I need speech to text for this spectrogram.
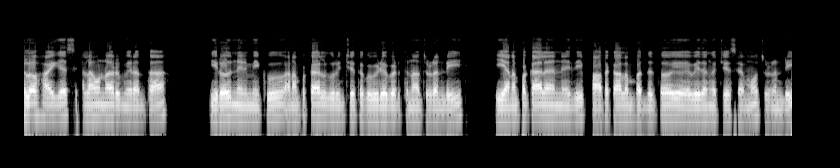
హలో హాయ్ గైస్. ఎలా ఉన్నారు మీరంతా? ఈరోజు నేను మీకు అనపకాయల గురించి అయితే ఒక వీడియో పెడుతున్నా. చూడండి ఈ అనపకాయలు అనేది పాతకాలం పద్ధతితో ఏ విధంగా చేసామో చూడండి.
